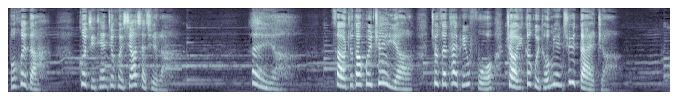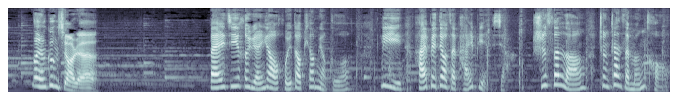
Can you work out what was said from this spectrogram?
不会的，过几天就会消下去了。”哎呀，早知道会这样，就在太平府找一个鬼头面具戴着，那样更吓人。白姬和袁耀回到缥缈阁，丽还被吊在牌匾下，十三郎正站在门口，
